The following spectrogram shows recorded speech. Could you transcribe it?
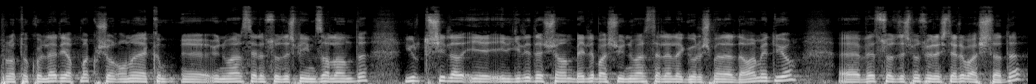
protokoller yapmak. Şu an ona yakın üniversiteyle sözleşme imzalandı. Yurt dışıyla e, ilgili de şu an belli başlı üniversitelerle görüşmeler devam ediyor e, ve sözleşme süreçleri başladı.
